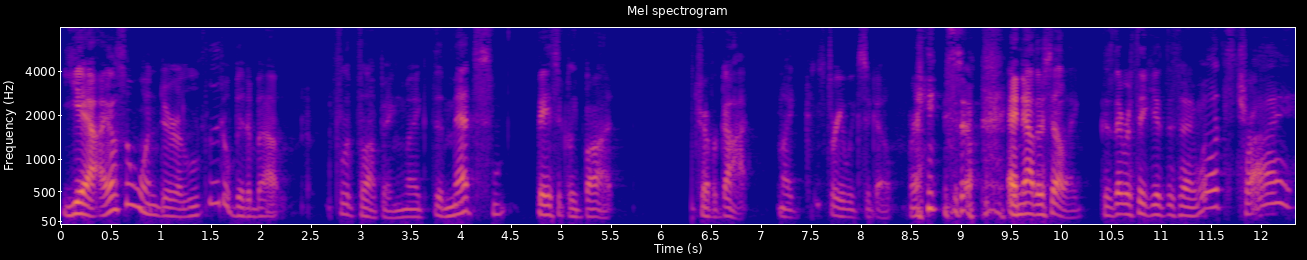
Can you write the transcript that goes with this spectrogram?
Yeah, I also wonder a little bit about flip flopping. Like the Mets basically bought Trevor Gott like three weeks ago, right? So and now they're selling because they were thinking at the time, well, let's try.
